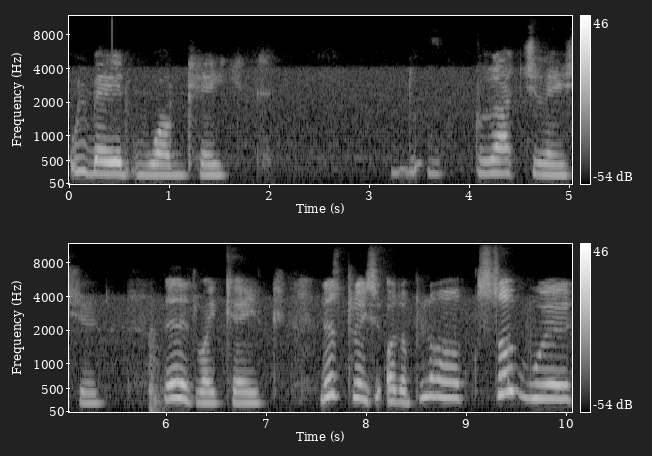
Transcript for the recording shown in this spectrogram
we made one cake. Congratulations. This is my cake. This place it on the block somewhere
